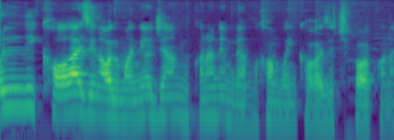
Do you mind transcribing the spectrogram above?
کلی کاغذ این آلمانیا جمع می‌کنن نمی‌دونم می‌خوام با این کاغذ چیکار کنم.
